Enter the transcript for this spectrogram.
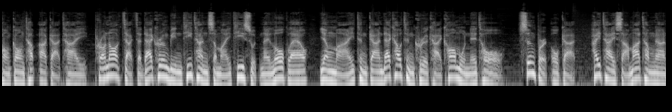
ของกองทัพอากาศไทย เพราะนอกจากจะได้เครื่องบินที่ทันสมัยที่สุดในโลกแล้ว ยังหมายถึงการได้เข้าถึงเครือข่ายข้อมูลเนโตซึ่งเปิดโอกาสให้ไทยสามารถทำงาน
